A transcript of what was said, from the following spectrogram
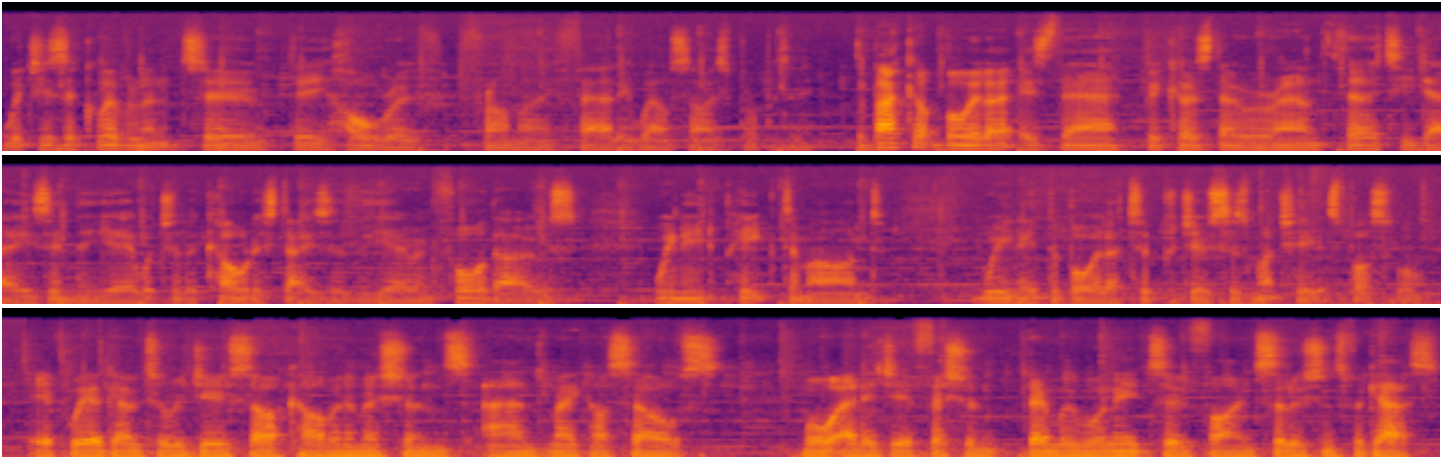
which is equivalent to the whole roof from a fairly well-sized property. The backup boiler is there because there are around 30 days in the year, which are the coldest days of the year, and for those, we need peak demand. We need the boiler to produce as much heat as possible. If we are going to reduce our carbon emissions and make ourselves more energy efficient, then we will need to find solutions for gas.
